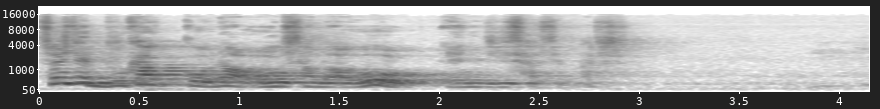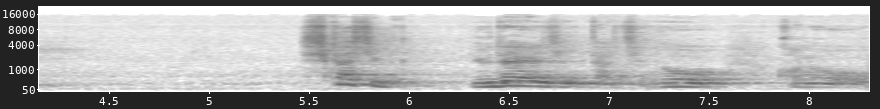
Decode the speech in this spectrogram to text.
そして不格好な王様を演じさせます。しかしユダヤ人たちのこの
